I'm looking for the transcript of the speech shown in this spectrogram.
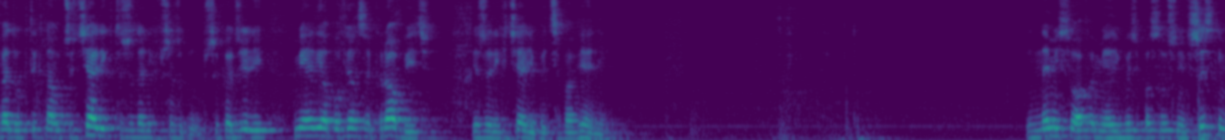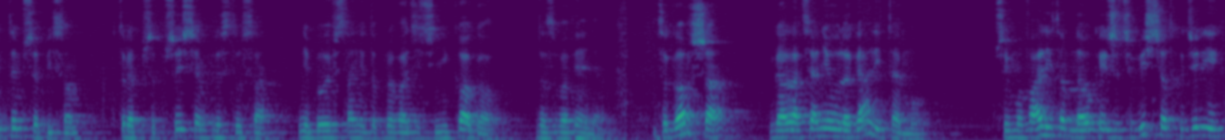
według tych nauczycieli, którzy do nich przychodzili, mieli obowiązek robić, jeżeli chcieli być zbawieni. Innymi słowy, mieli być posłuszni wszystkim tym przepisom, które przed przyjściem Chrystusa nie były w stanie doprowadzić nikogo do zbawienia. Co gorsza, Galacjanie ulegali temu, przyjmowali tę naukę i rzeczywiście odchodzili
